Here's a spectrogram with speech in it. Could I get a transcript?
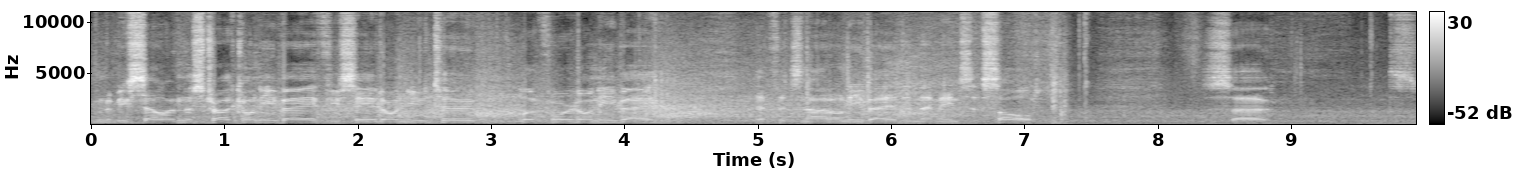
I'm going to be selling this truck on eBay. If you see it on YouTube, look for it on eBay. If it's not on eBay, then that means it's sold. So, it's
